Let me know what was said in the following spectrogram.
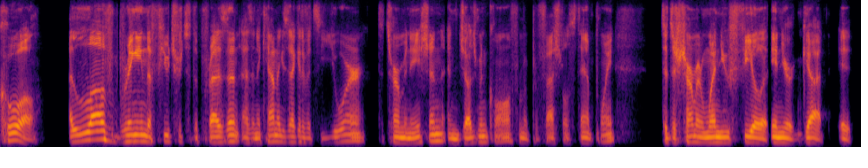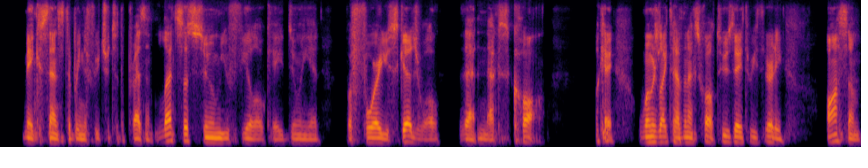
Cool. I love bringing the future to the present. As an account executive, it's your determination and judgment call from a professional standpoint to determine when you feel it in your gut, it makes sense to bring the future to the present. Let's assume you feel okay doing it before you schedule that next call. Okay, when would you like to have the next call? Tuesday, 3:30. Awesome.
